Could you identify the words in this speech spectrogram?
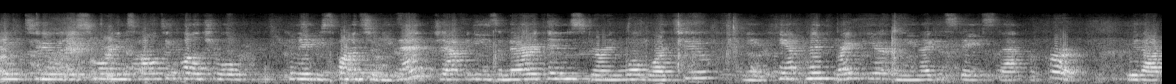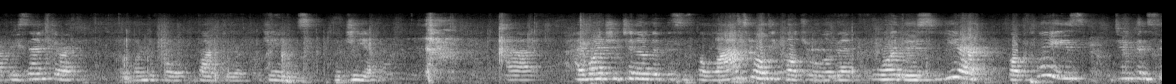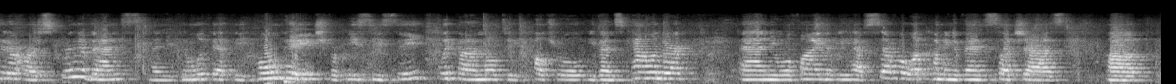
listening to this morning's multicultural committee-sponsored event, Japanese Americans during World War II, the encampment right here in the United States that occurred, with our presenter, the wonderful Dr. James Paggia. Uh, I want you to know that this is the last multicultural event for this year, but please do consider our spring events, and you can look at the homepage for BCC, click on Multicultural Events Calendar, and you will find that we have several upcoming events such as, uh,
